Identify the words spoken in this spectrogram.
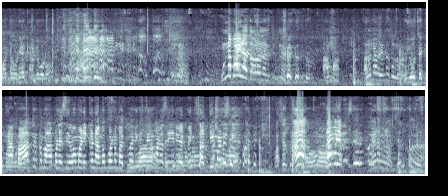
கொண்டவனே கண்டவனும் இல்ல. உன்னை போய் நான் தவறா நினைச்சிட்டேன். ஆமா. அதனால என்ன சொல்ல ஐயோ சத்தியமா நான் பார்த்திருக்க மாப்பிள்ளை சிவமணிக்கு நம்ம பொண்ணு பத்மதிக்கு திருமணம் செய்து வைப்பேன் சத்தியமான செய்து கொடுத்து வசந்தரா நம்முடைய வேணாம் வேணாம். செருப்பு வேணாம்.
